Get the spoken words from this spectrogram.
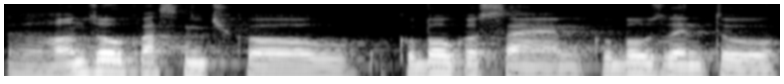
Honzou Kvasničkou, Kubou Kosem, Kubou z Lintu,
